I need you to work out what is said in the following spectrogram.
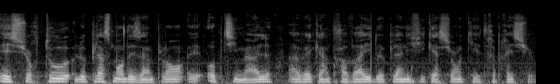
et surtout le placement des implants est optimal avec un travail de planification qui est très précieux.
